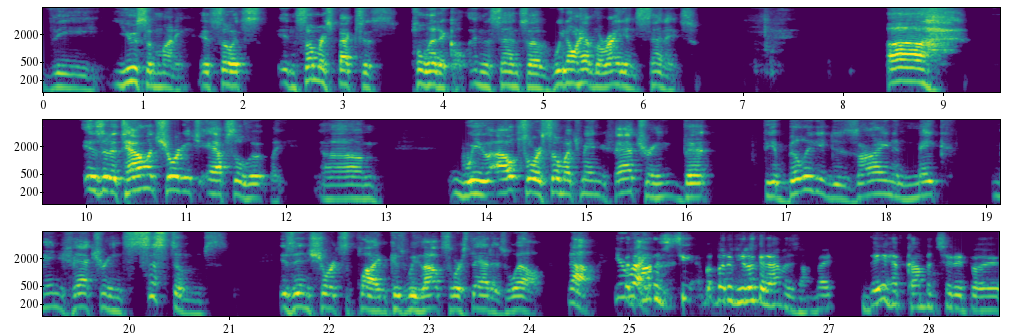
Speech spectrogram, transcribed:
the use of money. So it's in some respects it's political in the sense of we don't have the right incentives. Uh, is it a talent shortage? Absolutely. Um, we outsource so much manufacturing that the ability to design and make manufacturing systems is in short supply because we've outsourced that as well. Now, you're but right. But, but if you look at Amazon, right, they have compensated by,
